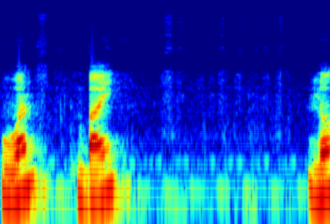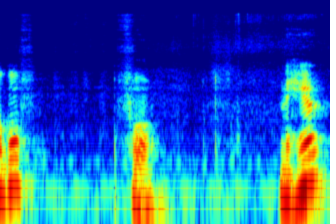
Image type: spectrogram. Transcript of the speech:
1 by log of 4 now here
